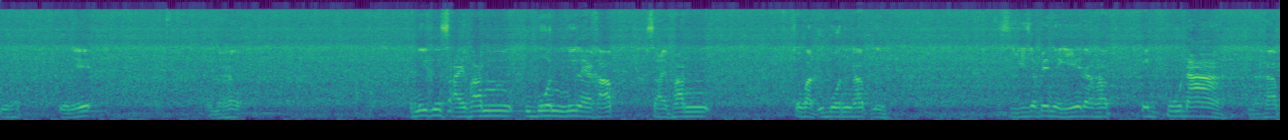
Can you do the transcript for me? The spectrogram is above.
นี่ครับตัวนี้เห็นไหมฮะอันนี้คือสายพันธุ์อุบลนี่แหละครับ สายพันธุ์จังหวัดอุบลครับนี่สีจะเป็นอย่างนี้นะครับ เป็นปูนานะครับ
